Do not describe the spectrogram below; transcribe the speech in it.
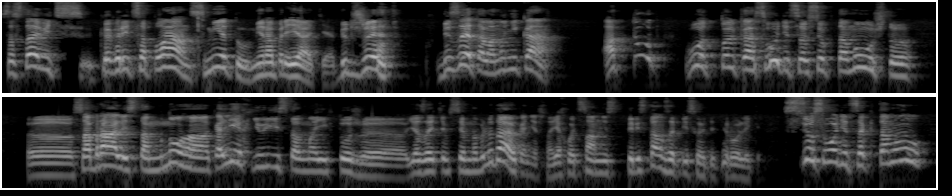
составить, как говорится, план, смету мероприятия, бюджет. Без этого ну никак. А тут вот только сводится все к тому, что э, собрались там много коллег, юристов моих тоже. Я за этим всем наблюдаю, конечно. Я хоть сам не перестал записывать эти ролики. Все сводится к тому,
